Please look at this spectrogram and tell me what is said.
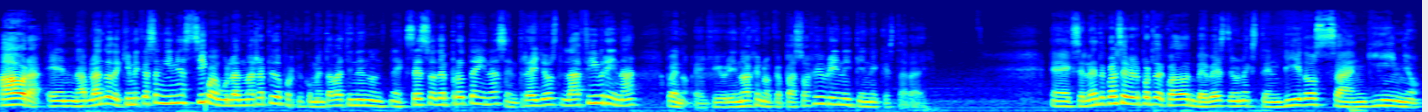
Ahora, en hablando de química sanguínea, sí coagulan más rápido porque comentaba tienen un exceso de proteínas, entre ellos la fibrina bueno, el fibrinógeno que pasó a fibrina y tiene que estar ahí. excelente. ¿Cuál sería el reporte adecuado en bebés de un extendido sanguíneo?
